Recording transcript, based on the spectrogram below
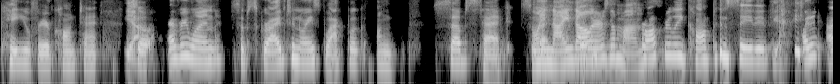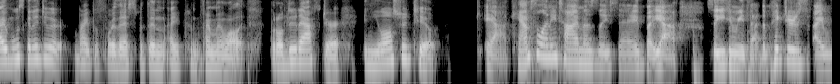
pay you for your content. Yeah. So everyone subscribe to Nori's Black Book on Substack. So only nine dollars a month. Properly compensated. Yeah. I didn't, I was gonna do it right before this, but then I couldn't find my wallet. But I'll do it after, and you all should too. Yeah, cancel anytime, as they say. But yeah, so you can read that. The pictures, I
